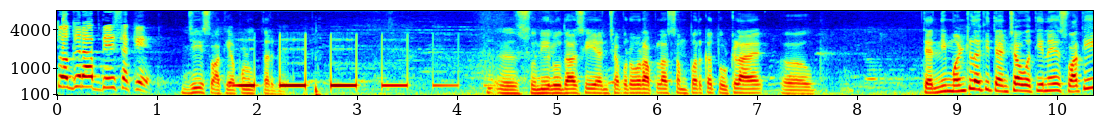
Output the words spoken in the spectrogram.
तो अगर आप दे सके। जी स्वाति आपण उत्तर दे। सुनील उदासी यांच्याबरोबर आपला संपर्क तुटला आहे. त्यांनी म्हटलं की त्यांच्या वतीने स्वाती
